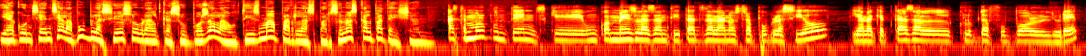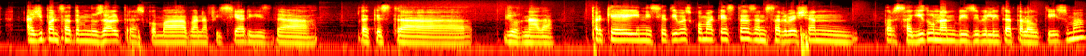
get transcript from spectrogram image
i a consciència a la població sobre el que suposa l'autisme per les persones que el pateixen. Estem molt contents que un cop més les entitats de la nostra població i en aquest cas el Club de Futbol Lloret hagi pensat en nosaltres com a beneficiaris d'aquesta jornada perquè iniciatives com aquestes ens serveixen per seguir donant visibilitat a l'autisme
